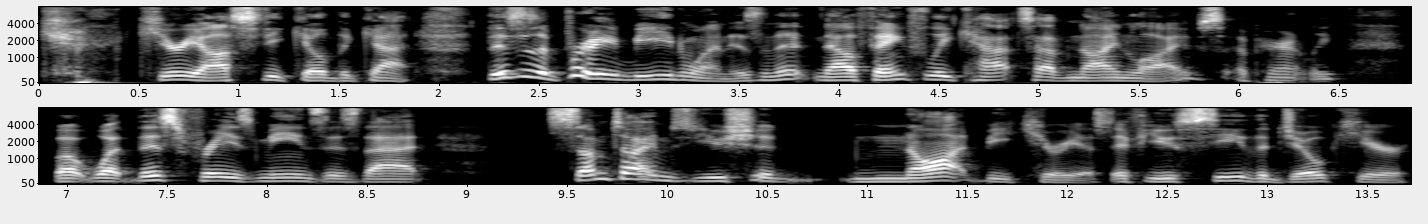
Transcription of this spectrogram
Curiosity killed the cat. This is a pretty mean one, isn't it? Now, thankfully, cats have nine lives, apparently. But what this phrase means is that sometimes you should not be curious. If you see the joke here,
